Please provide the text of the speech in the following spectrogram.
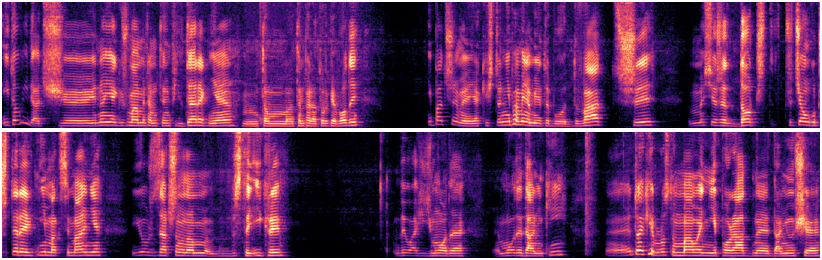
I to widać, e, no i jak już mamy tam ten filterek, nie, tą temperaturkę wody i patrzymy, jakieś to, nie pamiętam ile to było, 2, 3, myślę, że do, w przeciągu 4 dni maksymalnie już zaczną nam z tej ikry wyłazić młode, młode dańki. E, Takie po prostu małe, nieporadne daniusie.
